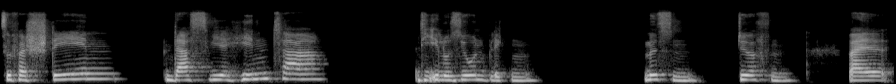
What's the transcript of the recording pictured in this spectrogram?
zu verstehen, dass wir hinter die Illusion blicken müssen, dürfen. Weil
